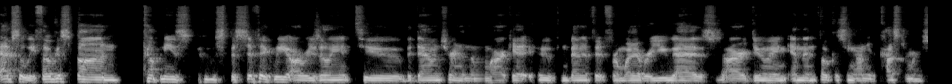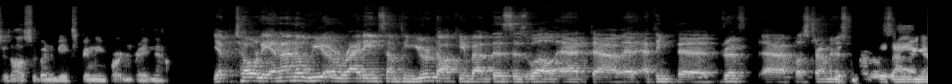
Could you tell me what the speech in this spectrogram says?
absolutely focus on companies who specifically are resilient to the downturn in the market, who can benefit from whatever you guys are doing, and then focusing on your customers is also going to be extremely important right now. Yep, totally. And I know we are writing something. You're talking about this as well at, uh, I think the Drift uh, plus Terminus. Uh, yeah,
